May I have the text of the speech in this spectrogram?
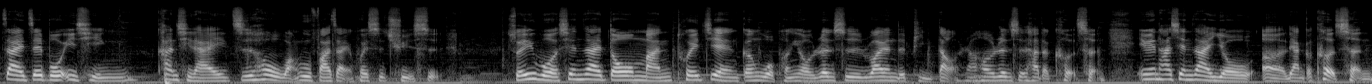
在这波疫情看起来之后，网络发展也会是趋势。所以我现在都蛮推荐跟我朋友认识 Ryan 的频道，然后认识他的课程，因为他现在有呃两个课程，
